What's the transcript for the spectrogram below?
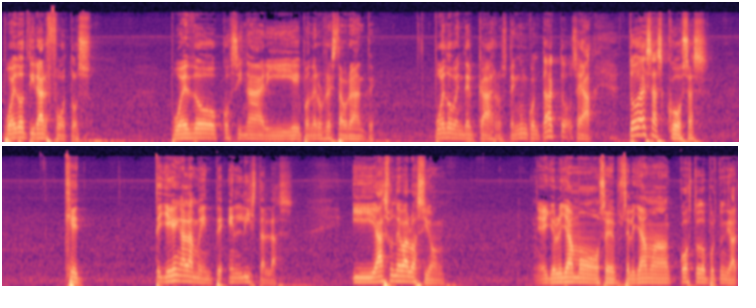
Puedo tirar fotos. Puedo cocinar y, poner un restaurante. Puedo vender carros. Tengo un contacto. O sea, todas esas cosas que te lleguen a la mente, enlístalas. Y haz una evaluación eh, yo le llamo, se, se le llama costo de oportunidad.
